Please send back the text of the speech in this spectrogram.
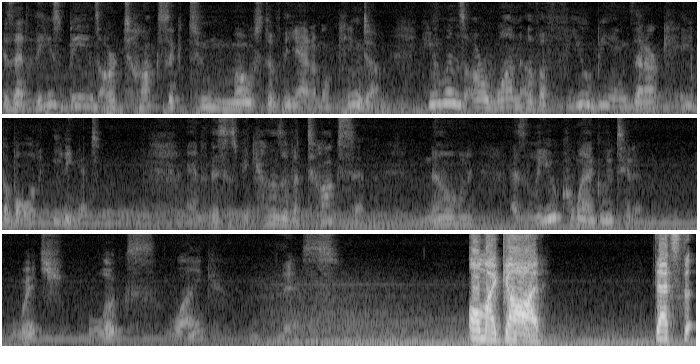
is that these beans are toxic to most of the animal kingdom. Humans are one of a few beings that are capable of eating it. And this is because of a toxin known as leucoagglutinin, which looks like this. Oh my god! That's the.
